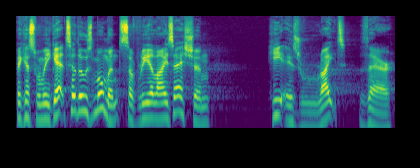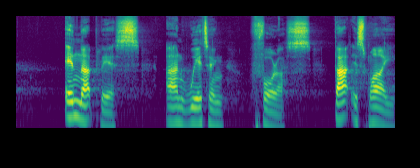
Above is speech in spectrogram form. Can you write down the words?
Because when we get to those moments of realization, he is right there in that place and waiting for us. That is why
